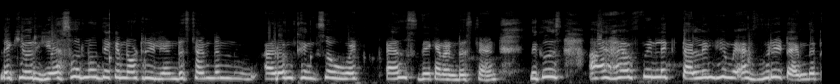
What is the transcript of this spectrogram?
like your yes or no they cannot really understand and i don't think so. What else they can understand? Because i have been like telling him every time that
